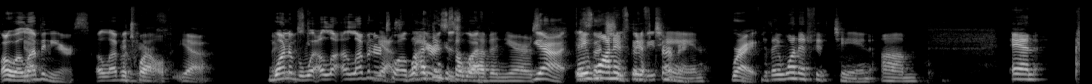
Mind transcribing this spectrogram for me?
Oh, 11 years. 11 Or years. 12, yeah. One of it was ele- 11 or Yes, 12 well, I years think it's is what- 11 years. Yeah. They wanted she's gonna be serving. 15. Right. They wanted 15. Um, and,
